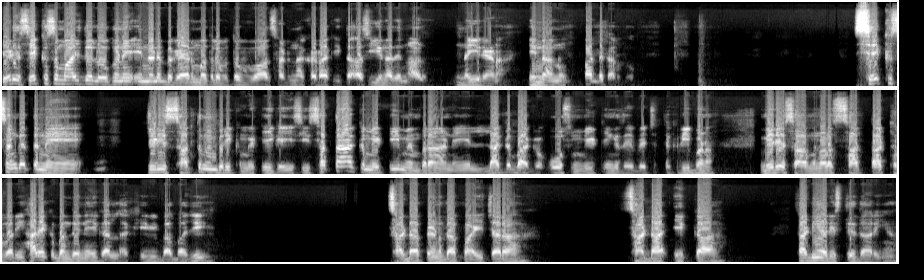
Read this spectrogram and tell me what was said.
ਜਿਹੜੇ ਸਿੱਖ ਸਮਾਜ ਦੇ ਲੋਕ ਨੇ, ਇਹਨਾਂ ਨੇ ਬਗੈਰ ਮਤਲਬ ਤੋਂ ਵਿਵਾਦ ਸਾਡੇ ਨਾਲ ਖੜਾ ਕੀਤਾ। ਅਸੀਂ ਇਹਨਾਂ ਦੇ ਨਾਲ ਨਹੀਂ ਰਹਿਣਾ। ਇਹਨਾਂ ਨੂੰ ਅੱਡ ਕਰ ਦਿਓ। ਸਿੱਖ ਸੰਗਤ ਨੇ ਜਿਹੜੀ 7 ਮੈਂਬਰੀ ਕਮੇਟੀ ਗਈ ਸੀ, ਸੱਤਾਂ ਕਮੇਟੀ ਮੈਂਬਰਾਂ ਨੇ ਲਗਭਗ ਉਸ ਮੀਟਿੰਗ ਦੇ ਵਿੱਚ ਤਕਰੀਬਨ ਮੇਰੇ ਹਿਸਾਬ ਨਾਲ 7-8 ਵਾਰੀ, ਹਰ ਇੱਕ ਬੰਦੇ ਨੇ ਇਹ ਗੱਲ ਆਖੀ ਵੀ ਬਾਬਾ ਜੀ, ਸਾਡਾ ਪਿੰਡ ਦਾ ਭਾਈਚਾਰਾ, ਸਾਡਾ ਏਕਾ, ਸਾਡੀਆਂ ਰਿਸ਼ਤੇਦਾਰੀਆਂ,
